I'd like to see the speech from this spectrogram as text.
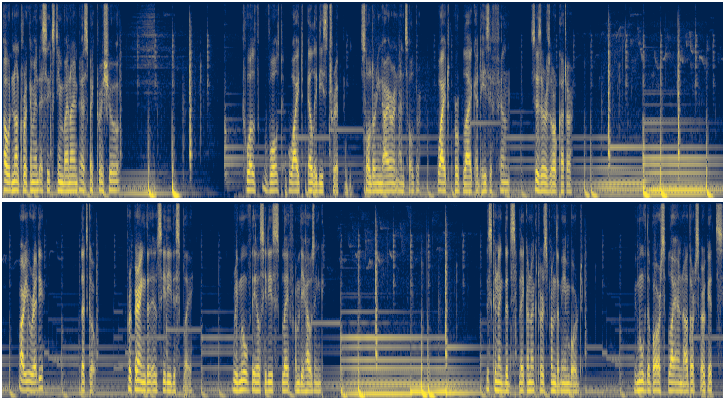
I would not recommend a 16x9 aspect ratio. 12 volt white LED strip, soldering iron and solder, white or black adhesive film, scissors or cutter. Are you ready? Let's go. Preparing the LCD display. Remove the LCD display from the housing. Disconnect the display connectors from the mainboard. Remove the power supply and other circuits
